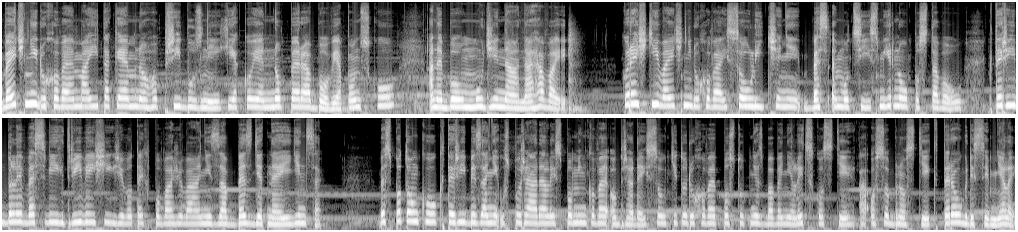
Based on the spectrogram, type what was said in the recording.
Vaječní duchové mají také mnoho příbuzných, jako je Noperabo v Japonsku anebo Mujina na Havaji. Korejští vaječní duchové jsou líčeni bez emocí s mírnou postavou, kteří byli ve svých dřívějších životech považováni za bezdětné jedince – bez potomků, kteří by za ně uspořádali vzpomínkové obřady, jsou tito duchové postupně zbaveni lidskosti a osobnosti, kterou kdysi měli,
